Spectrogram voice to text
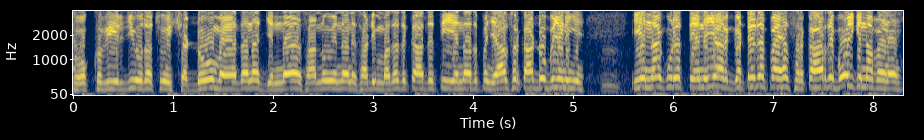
ਸੁਖਵੀਰ ਜੀ ਉਹਦਾ ਤੁਸੀਂ ਛੱਡੋ ਮੈਂ ਤਾਂ ਨਾ ਜਿੰਨਾ ਸਾਨੂੰ ਇਹਨਾਂ ਨੇ ਸਾਡੀ ਮਦਦ ਕਰ ਦਿੱਤੀ ਇਹਨਾਂ ਤਾਂ ਪੰਜਾਬ ਸਰਕਾਰ ਡੁੱਬ ਜਾਣੀ ਹੈ। ਇਹਨਾਂ ਕੋਲੇ 3000 ਗੱਟੇ ਦੇ ਪੈਸੇ ਸਰਕਾਰ ਦੇ ਬੋਝ ਕਿੰਨਾ ਪੈਣਾ ਹੈ?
